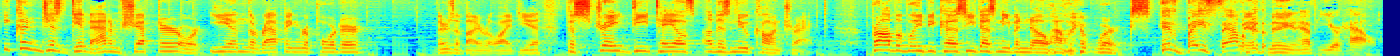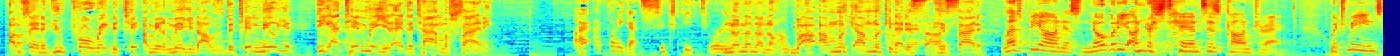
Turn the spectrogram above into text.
he couldn't just give Adam Schefter or Ian, the rapping reporter, there's a viral idea, the straight details of his new contract. Probably because he doesn't even know how it works. His base salary, Mil- million and a half a year, how? I'm saying if you prorate the, ten, I mean, a million dollars, the 10 million, he got 10 million at the time of signing. I, I thought he got 63. No, no, no, no. Okay. Well, I- I'm looking, I'm looking at his, Okay, all his signing. Let's be honest, nobody understands his contract. Which means,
